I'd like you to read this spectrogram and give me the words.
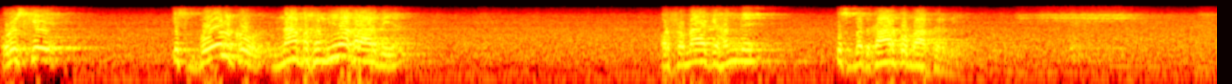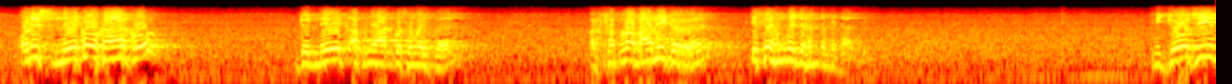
اور اس کے اس بول کو ناپسندیدہ قرار دیا اور فرمایا کہ ہم نے اس بدکار کو معاف کر دیا اور اس نیکوکار کو جو نیک اپنے آپ کو سمجھتا ہے اور فتوا بازی کر رہا ہے، اسے ہم نے جہنم میں ڈال دی یعنی جو چیز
